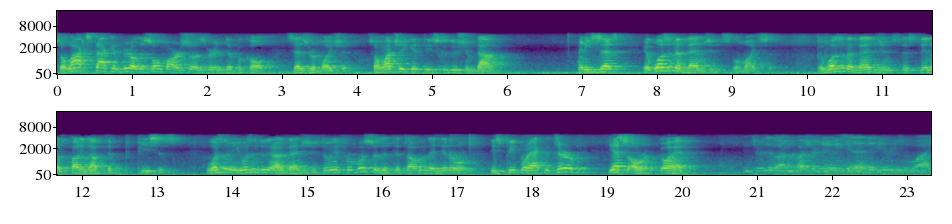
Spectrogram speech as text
So lock, stock, and barrel, this whole Maharsha is very difficult, says Ramosha. So I want you to get these Kedushim down. And he says, it wasn't a vengeance, Lamaisa. It wasn't a vengeance, this din of cutting up the pieces. It wasn't, he wasn't doing it out of vengeance. He was doing it for Musa to, tell them they did it, these people acted terribly. Yes, Oren, go ahead. In terms of Adam Kosher, didn't we say that maybe a reason why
